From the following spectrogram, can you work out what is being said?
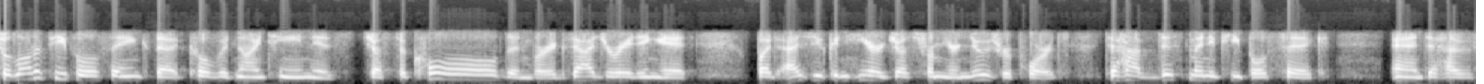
So a lot of people think that COVID-19 is just a cold and we're exaggerating it, but as you can hear just from your news reports, to have this many people sick and to have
